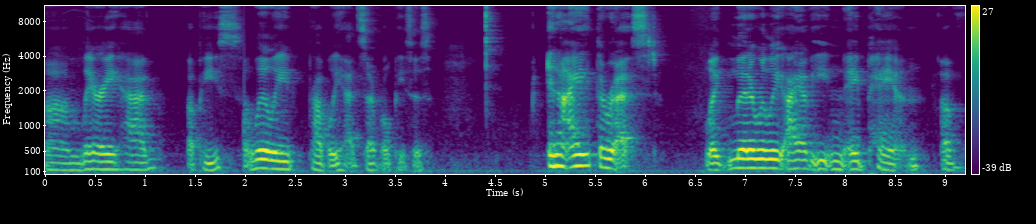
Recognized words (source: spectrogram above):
Um, Larry had a piece, Lily probably had several pieces. And I ate the rest. Like literally, I have eaten a pan of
